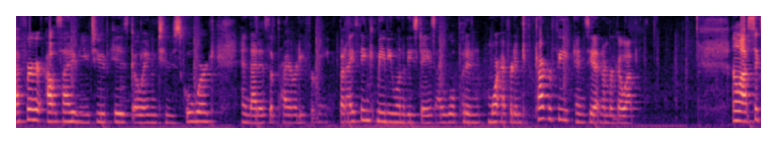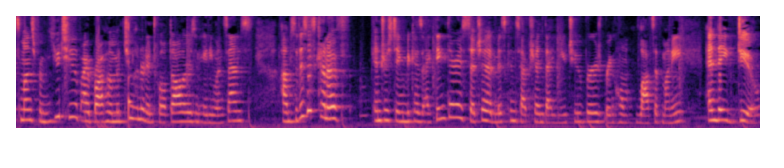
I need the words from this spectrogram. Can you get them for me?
effort outside of YouTube is going to schoolwork and that is the priority for me. But I think maybe one of these days I will put in more effort into photography and see that number go up. In the last six months from YouTube, I brought home $212.81. Um, so this is kind of interesting because I think there is such a misconception that YouTubers bring home lots of money, and they do.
